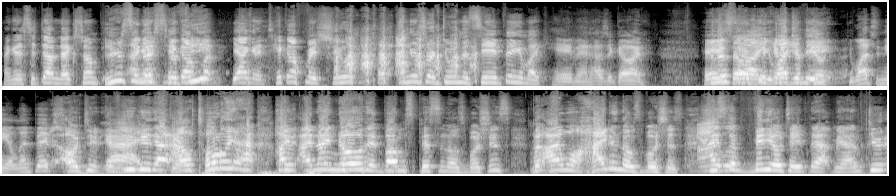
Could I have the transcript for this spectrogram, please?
I'm gonna sit down next to him. You're gonna sit I'm gonna next to the take off feet? My, yeah, I'm gonna take off my shoe, and I'm gonna start doing the same thing. I'm like, hey man, how's it going? Hey, so uh, you watching the you watching the Olympics? Oh, dude, God if you do that. I'll totally ha- hide. And I know that bums piss in those bushes, but I will hide in those bushes I just will- to videotape that, man. Dude,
